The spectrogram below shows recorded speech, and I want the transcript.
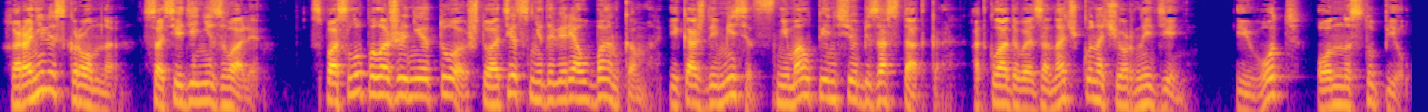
Хоронили скромно, соседей не звали. Спасло положение то, что отец не доверял банкам и каждый месяц снимал пенсию без остатка, откладывая заначку на черный день. И вот он наступил.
